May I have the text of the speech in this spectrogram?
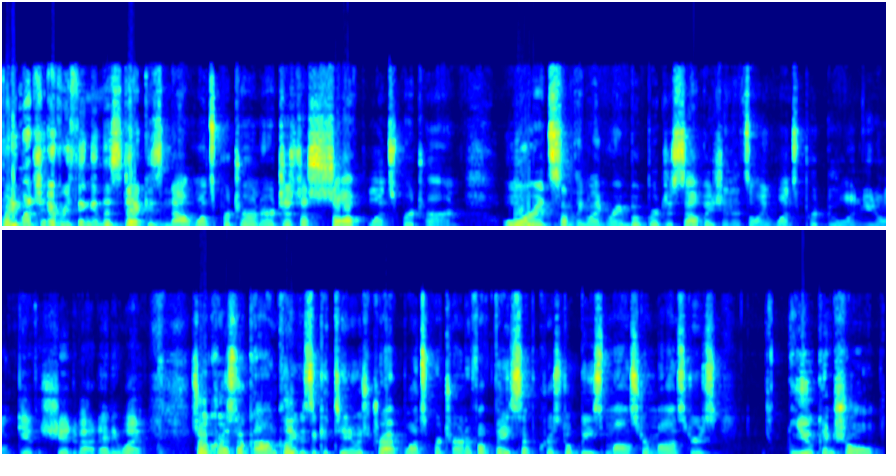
pretty much everything in this deck is not once per turn or just a soft once per turn. Or it's something like Rainbow Bridge of Salvation that's only once per duel and you don't give a shit about anyway. So Crystal Conclave is a continuous trap once per turn if a face-up Crystal Beast monster monsters you control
